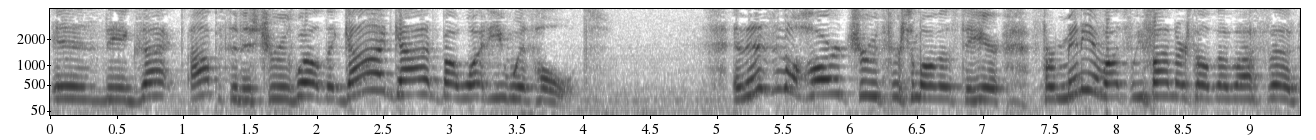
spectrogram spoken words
is the exact opposite is true as well. That God guides by what He withholds. And this is a hard truth for some of us to hear. For many of us, we find ourselves, as I said,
